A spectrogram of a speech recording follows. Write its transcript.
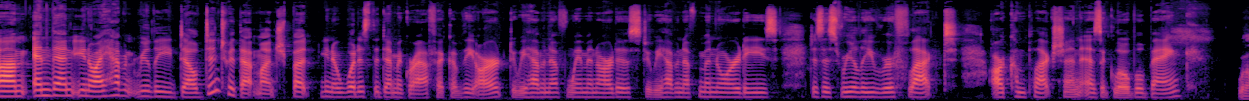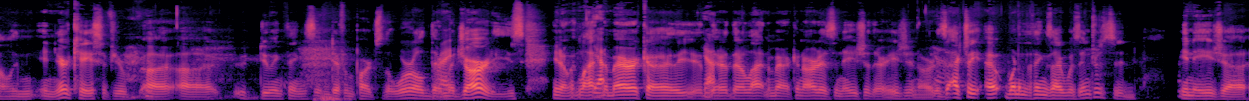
Um, and then, you know, I haven't really delved into it that much, but, you know, what is the demographic of the art? Do we have enough women artists? Do we have enough minorities? Does this really reflect our complexion as a global bank? Well, in, in your case, if you're uh, uh, doing things in different parts of the world, they're Right. majorities. You know, in Latin Yep. America, Yep. they're, they're Latin American artists. In Asia, they're Asian artists. Yeah. Actually, uh, one of the things I was interested in Asia,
